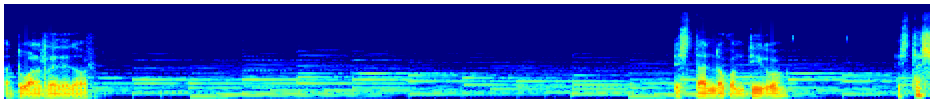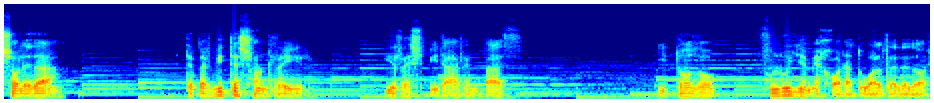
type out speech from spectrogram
a tu alrededor. Estando contigo, esta soledad te permite sonreír y respirar en paz y todo fluye mejor a tu alrededor.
